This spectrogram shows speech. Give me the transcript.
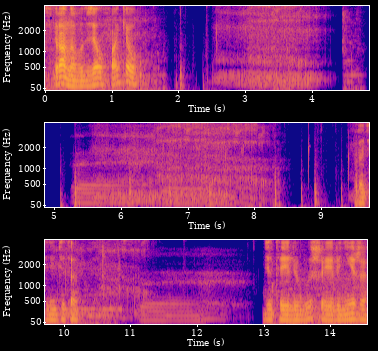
Странно, вот взял факел. Блять, они где-то где-то или выше, или ниже.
